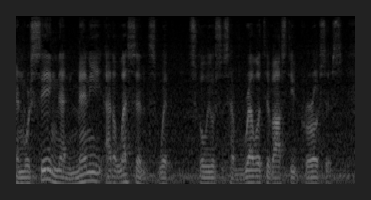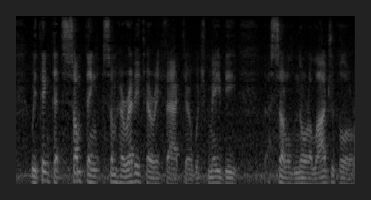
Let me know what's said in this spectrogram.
And we're seeing that many adolescents with scoliosis have relative osteoporosis. We think that something, some hereditary factor, which may be a subtle neurological or,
